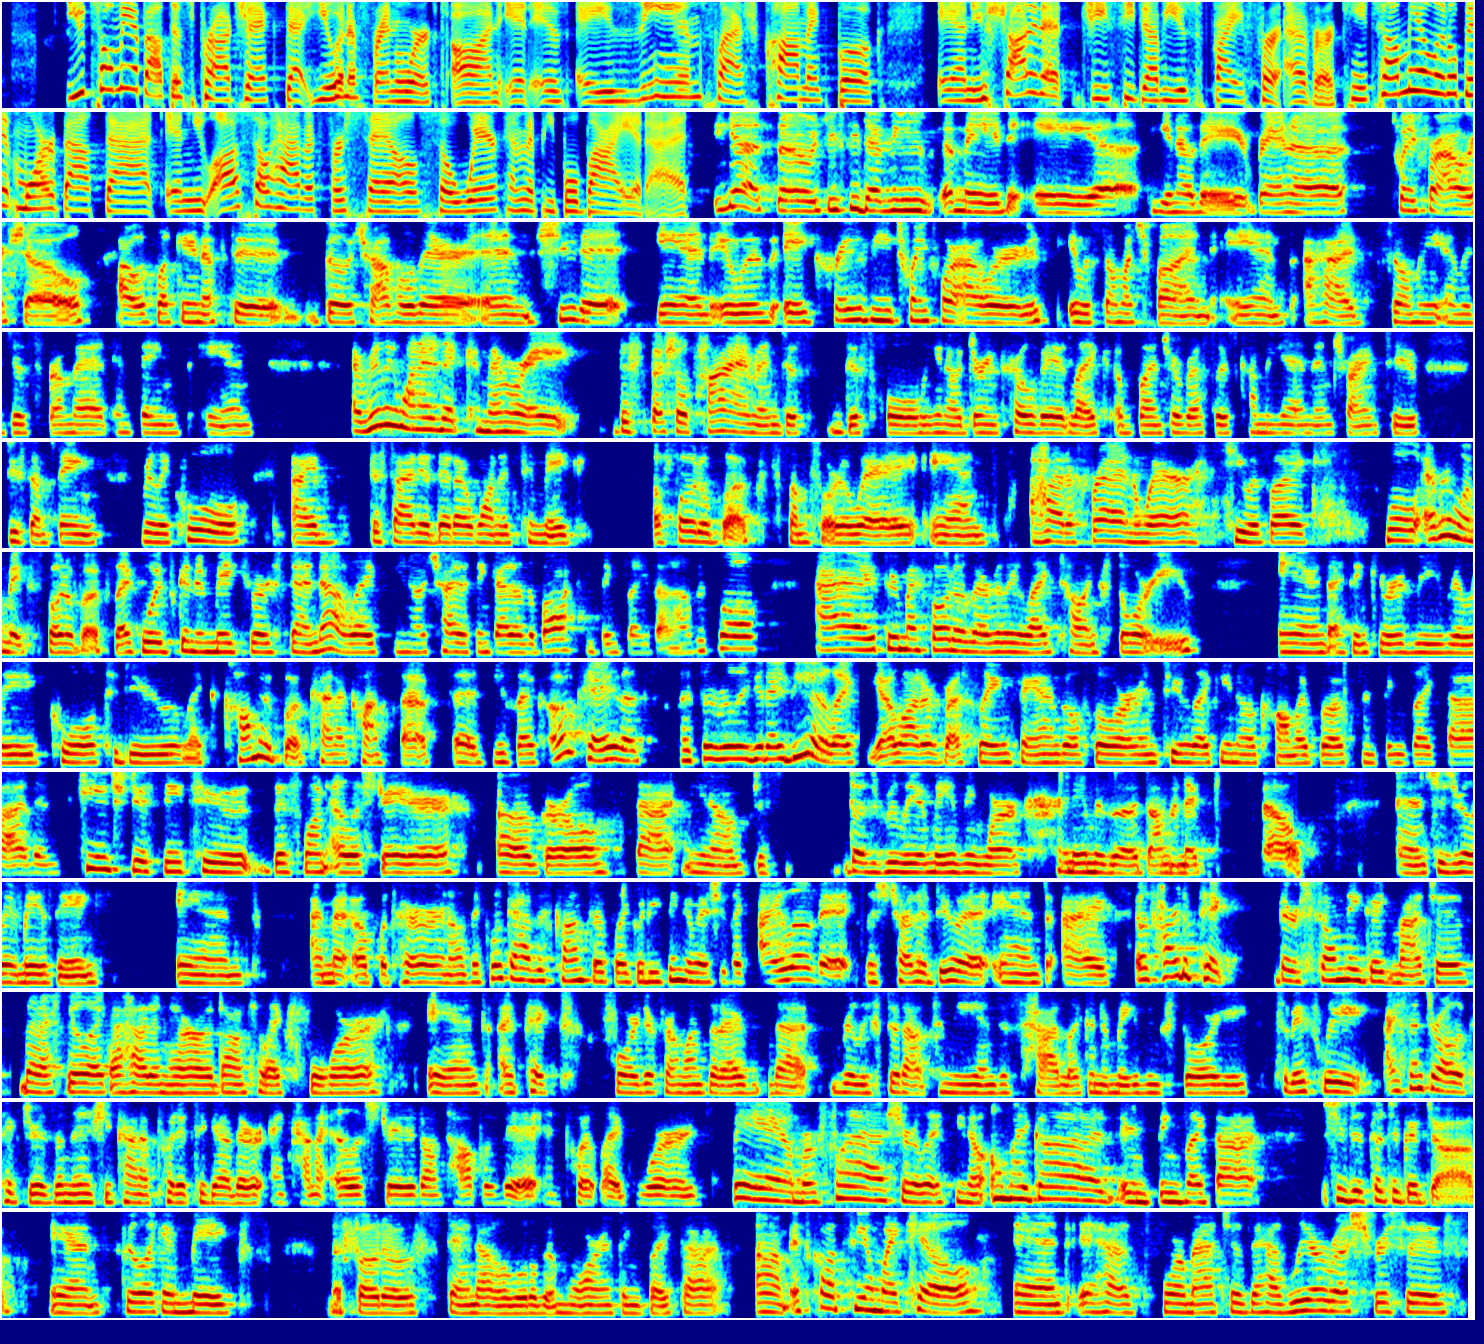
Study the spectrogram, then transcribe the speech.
you told me about this project that you and a friend worked on. It is a zine slash comic book, and you shot it at GCW's Fight Forever. Can you tell me a little bit more about that? And you also have it for sale. So where can the people buy it at? Yeah, so GCW made a, uh, you know, they ran a 24 hour show. I was lucky enough to go travel there and shoot it and it was a crazy 24 hours. It was so much fun, and I had so many images from it and things. And I really wanted to commemorate this special time and just this whole, you know, during COVID, like a bunch of wrestlers coming in and trying to do something really cool. I decided that I wanted to make a photo book some sort of way. And I had a friend where he was like, well, everyone makes photo books. Like, what's going to make yours stand out? Like, you know, try to think out of the box and things like that. And I was like, well, I, through my photos, I really like telling stories. And I think it would be really cool to do like a comic book kind of concept. And he's like, okay, that's that's a really good idea. Like, yeah, a lot of wrestling fans also are into like, you know, comic books and things like that. And he introduced me to this one illustrator, girl that, you know, just does really amazing work. Her name is uh, Dominic Bell and she's really amazing. And I met up with her and I was like, look, I have this concept. Like, what do you think of it? She's like, I love it. Let's try to do it. And I, it was hard to pick. There's so many good matches that I feel like I had to narrow down to like four. And I picked four different ones that I that really stood out to me and just had like an amazing story. So basically, I sent her all the pictures and then she kind of put it together and kind of illustrated on top of it and put like words, bam or flash or like, you know, oh my God, and things like that she did such a good job and feel like it makes the photos stand out a little bit more and things like that. Um, it's called My Kill and it has four matches. It has Leo Rush versus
